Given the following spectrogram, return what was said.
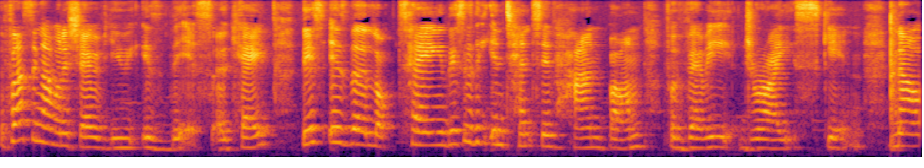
The first thing I want to share with you is this, okay? This is the L'Occitane. This is the Intensive Hand Balm for very dry skin. Now,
